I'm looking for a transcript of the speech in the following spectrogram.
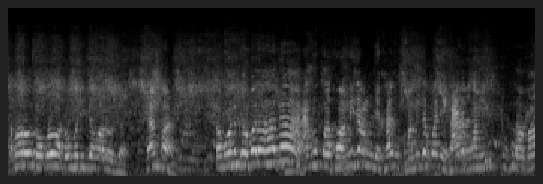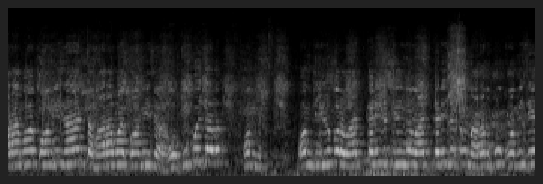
તમારો છોકરો આટો મરી જવાનો છે. પણ. તમને ખબર હા કે? મારા હું કોઈ ખોમી છે દેખાય ખોમી તો કોઈ દેખાય તો ખોમી. તમારામાં કોમી છે ને તમારામાં કોમી છે. કી કોઈ દાડો? ઓમ ઓમ દિલ ઉપર વાત કરી છે દિલને વાત કરી છે કોઈ મારામાં શું કોમી છે?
